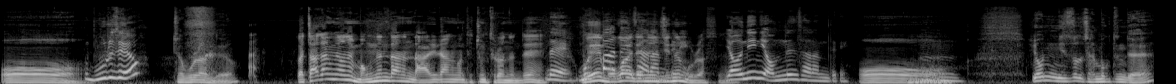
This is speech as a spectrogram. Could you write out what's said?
어, 모르세요? 저 몰랐는데요. 그러니까 짜장면을 먹는다는 날이라는 건 대충 들었는데 네. 못왜 받은 먹어야 되는지는 사람들이. 몰랐어요. 연인이 없는 사람들이. 오. 음. 연 있어도 잘 먹던데.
